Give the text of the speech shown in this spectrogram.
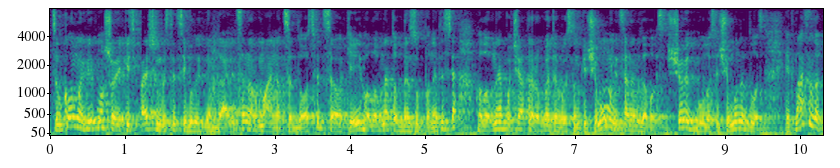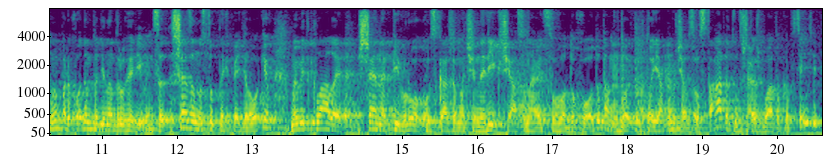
Цілком вірно, що якісь перші інвестиції будуть невдалі. Це нормально, це досвід, це окей. Головне тут не зупинитися. Головне почати робити висновки. Чому мені це не вдалося? Що відбулося? Чому не вдалося? Як наслідок, ми переходимо тоді на другий рівень. Це ще за наступних 5 років. Ми відклали ще на півроку, скажімо, чи на рік часу навіть свого доходу. Там хто хто як почав зростати, тут ж теж багато коефіцієнтів.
